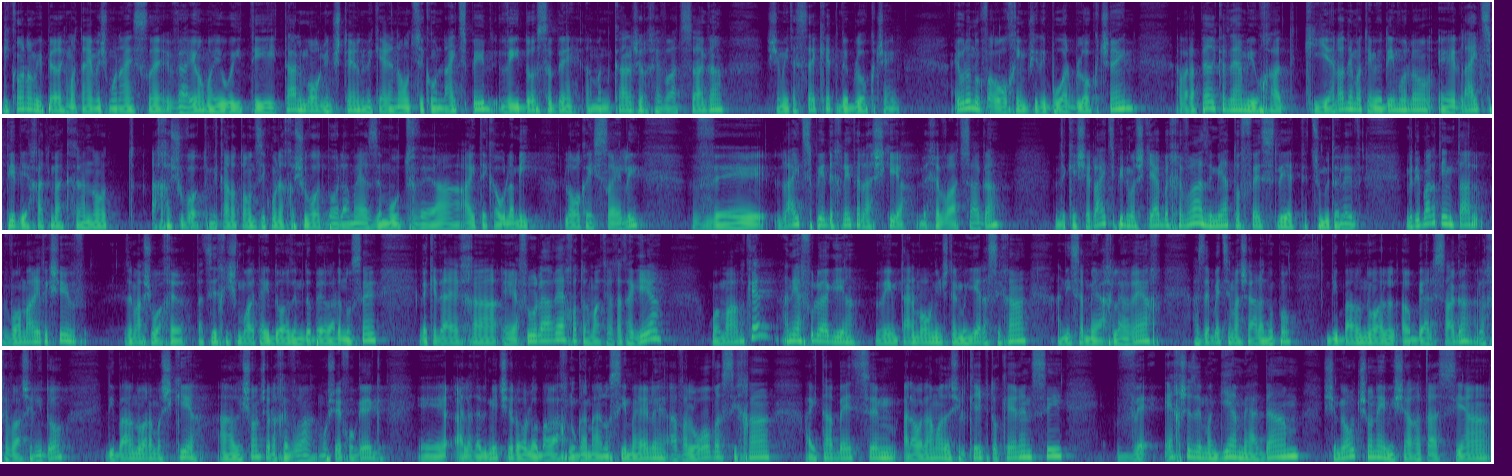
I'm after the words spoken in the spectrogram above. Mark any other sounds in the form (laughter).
גיקונומי פרק 218 והיום היו איתי טל מורגנשטרן מקרן ההון סיכון לייטספיד ועידו שדה המנכ"ל של חברת סאגה שמתעסקת בבלוקצ'יין. היו לנו כבר אורחים שדיברו על בלוקצ'יין אבל הפרק הזה היה מיוחד כי אני לא יודע אם אתם יודעים או לא לייטספיד היא אחת מהקרנות החשובות מקרנות ההון סיכון החשובות בעולם היזמות וההייטק העולמי לא רק הישראלי ולייטספיד החליטה להשקיע בחברת סאגה. וכשלייטספיד משקיעה בחברה זה מיד תופס לי את תשומת הלב. ודיברתי עם טל והוא אמר לי תקשיב זה משהו אחר. אתה צריך לשמוע את העידו הזה מדבר על הנושא וכדאי לך אפילו לארח אותו. אמרתי לו אתה תגיע. הוא אמר כן אני אפילו אגיע. ואם טל מורגנשטיין מגיע לשיחה אני שמח לארח. אז זה בעצם מה שהיה לנו פה. דיברנו על הרבה על סאגה על החברה של עידו דיברנו על המשקיע הראשון של החברה משה חוגג על התדמית שלו לא ברחנו גם מהנושאים האלה אבל רוב השיחה הייתה בעצם על העולם הזה של קריפטו קרנסי ואיך שזה מגיע מאדם שמאוד שונה משאר התעשייה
